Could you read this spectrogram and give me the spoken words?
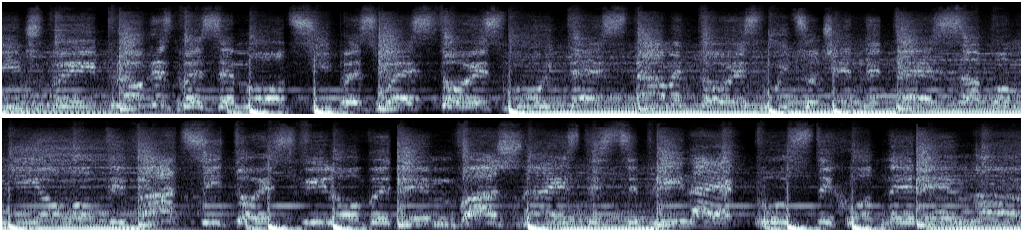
Liczby i progres bez emocji, bez łez. To jest mój testament, to jest mój codzienny test. Zapomnij o motywacji, to jest chwilowy dym. Ważna jest dyscyplina jak pusty, chłodny rym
